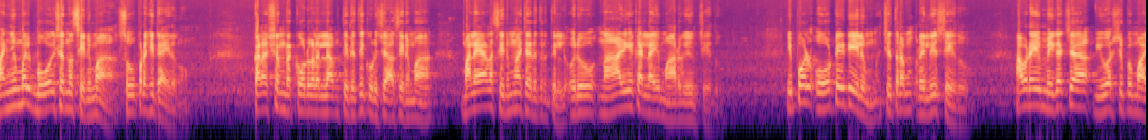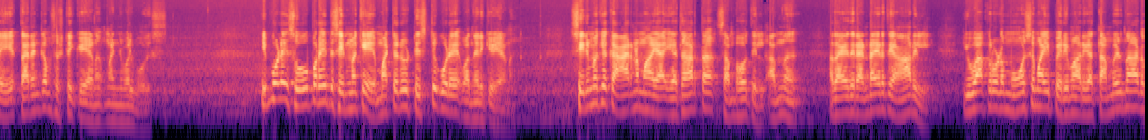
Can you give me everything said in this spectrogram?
മഞ്ഞുമ്മൽ ബോയ്സ് എന്ന സിനിമ സൂപ്പർ ഹിറ്റായിരുന്നു കളക്ഷൻ റെക്കോർഡുകളെല്ലാം തിരുത്തി കുറിച്ച ആ സിനിമ മലയാള സിനിമാ ചരിത്രത്തിൽ ഒരു നാഴികക്കല്ലായി മാറുകയും ചെയ്തു. ഇപ്പോൾ ഒ ടി ടിയിലും ചിത്രം റിലീസ് ചെയ്തു. അവിടെയും മികച്ച വ്യൂവർഷിപ്പുമായി തരംഗം സൃഷ്ടിക്കുകയാണ് മഞ്ഞുമൽ ബോയ്സ്. ഇപ്പോൾ ഈ സൂപ്പർ ഹിറ്റ് സിനിമയ്ക്ക് മറ്റൊരു ട്വിസ്റ്റ് കൂടെ വന്നിരിക്കുകയാണ്. സിനിമയ്ക്ക് കാരണമായ യഥാർത്ഥ സംഭവത്തിൽ അന്ന് അതായത് രണ്ടായിരത്തി ആറിൽ യുവാക്കളോട് മോശമായി പെരുമാറിയ തമിഴ്നാട്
